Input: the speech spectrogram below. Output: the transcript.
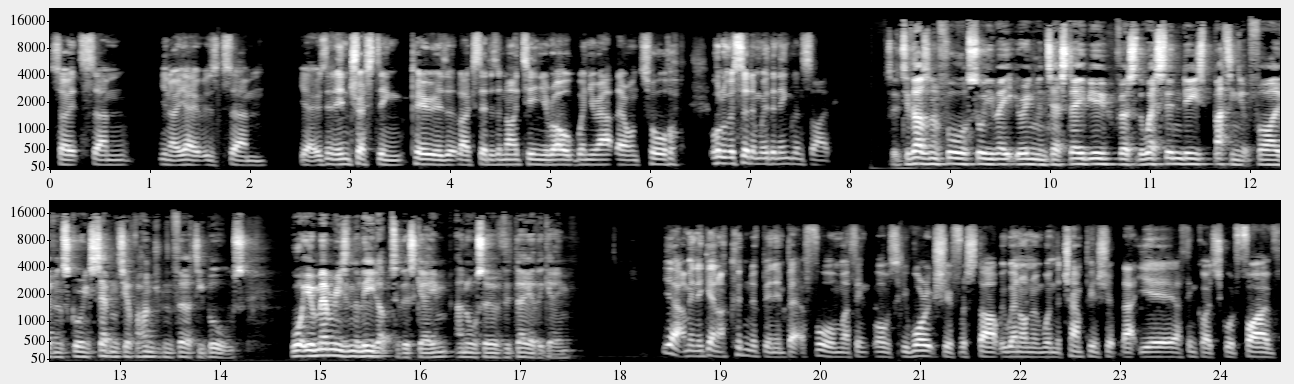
so it's, um, you know, yeah, it was, um, yeah, it was an interesting period. Like I said, as a 19 year old, when you're out there on tour, all of a sudden with an England side. So 2004 saw you make your England Test debut versus the West Indies, batting at five and scoring 70 off 130 balls. What are your memories in the lead up to this game and also of the day of the game? Yeah, I mean, again, I couldn't have been in better form. I think obviously Warwickshire for a start. We went on and won the championship that year. I think I'd scored five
